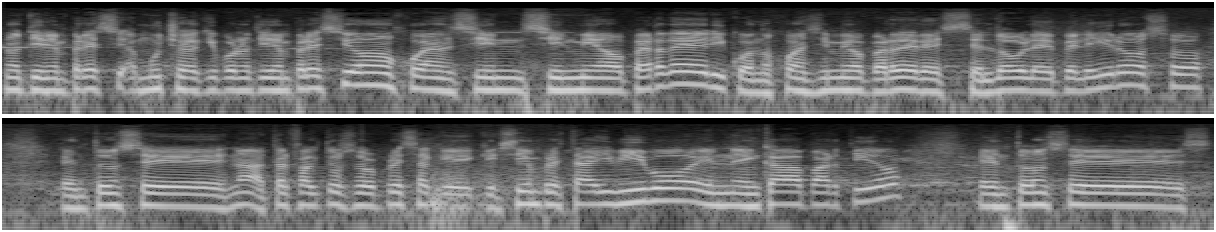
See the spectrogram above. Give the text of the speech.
no tienen presión, muchos equipos no tienen presión, juegan sin, sin miedo a perder y cuando juegan sin miedo a perder es el doble de peligroso. Entonces, nada, tal factor sorpresa que, que siempre está ahí vivo en, en cada partido. Entonces,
